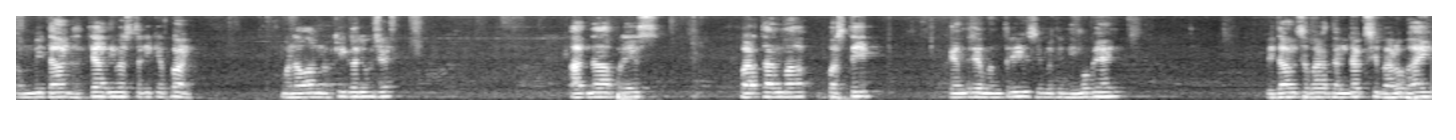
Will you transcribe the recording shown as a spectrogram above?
સંવિધાન હત્યા દિવસ તરીકે પણ મનાવવાનું નક્કી કર્યું છે. આજના પ્રેસ વાર્તામાં ઉપસ્થિત કેન્દ્રીય મંત્રી શ્રીમતી નીમુબેન, વિધાનસભાના દંડક શ્રી બાળુભાઈ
